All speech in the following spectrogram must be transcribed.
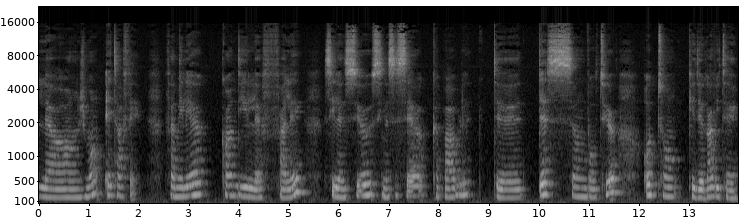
l'arrangement était fait. Familier quand il le fallait, silencieux si nécessaire, capable de désinvolture autant que de gravité,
